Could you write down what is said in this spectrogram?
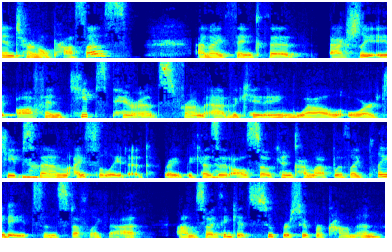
internal process. And I think that actually it often keeps parents from advocating well or keeps yeah. them isolated, right? Because yeah. it also can come up with like play dates and stuff like that. Um, so I think it's super, super common.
